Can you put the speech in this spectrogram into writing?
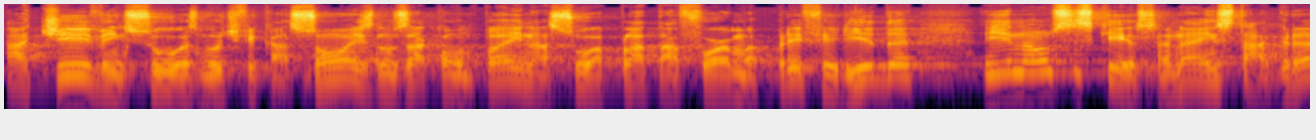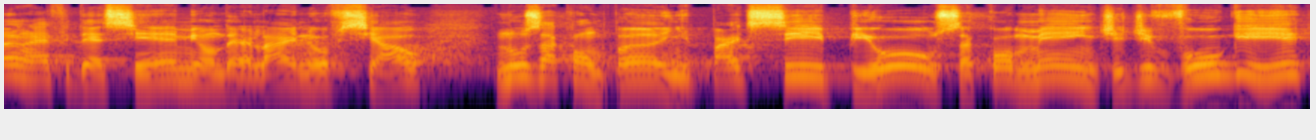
Ativem suas notificações, nos acompanhe na sua plataforma preferida e não se esqueça, né? Instagram, FDSM underline oficial, nos acompanhe, participe, ouça, comente, divulgue e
